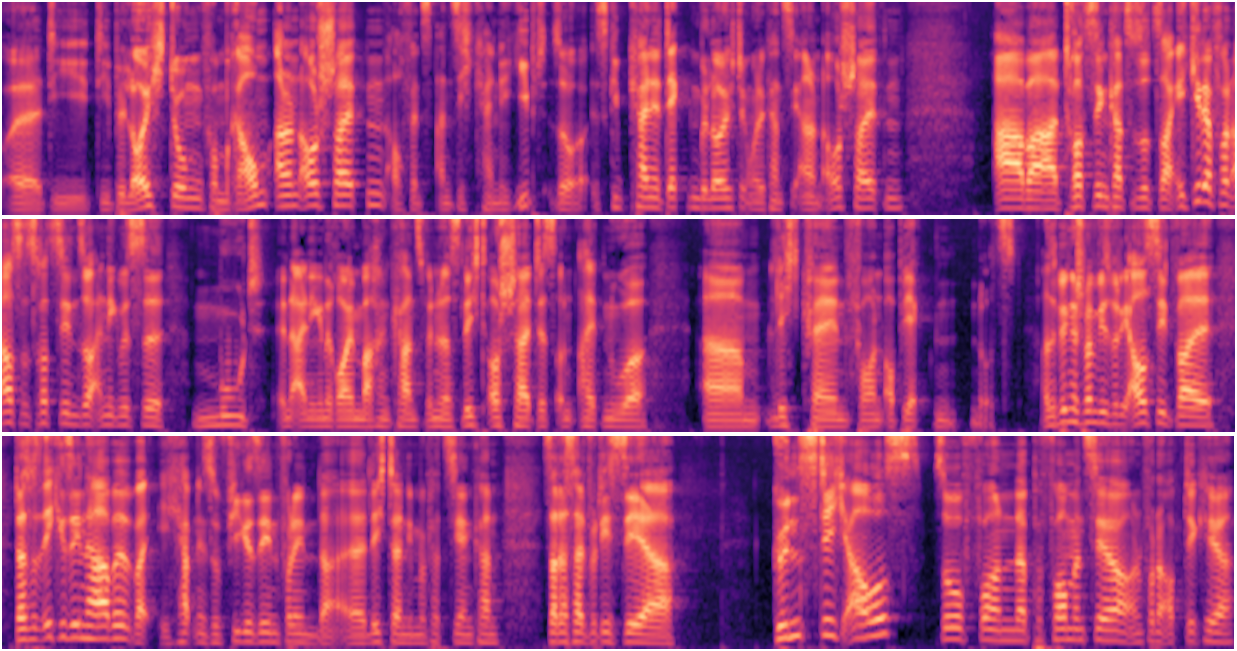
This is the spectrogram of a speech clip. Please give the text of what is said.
äh, die, die Beleuchtung vom Raum an- und ausschalten, auch wenn es an sich keine gibt. So, es gibt keine Deckenbeleuchtung, aber du kannst die an- und ausschalten. Aber trotzdem kannst du sozusagen, ich gehe davon aus, dass du trotzdem so eine gewisse Mut in einigen Räumen machen kannst, wenn du das Licht ausschaltest und halt nur ähm, Lichtquellen von Objekten nutzt. Also ich bin gespannt, wie es wirklich aussieht, weil das, was ich gesehen habe, weil ich habe nicht so viel gesehen von den äh, Lichtern, die man platzieren kann, sah das halt wirklich sehr günstig aus, so von der Performance her und von der Optik her.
